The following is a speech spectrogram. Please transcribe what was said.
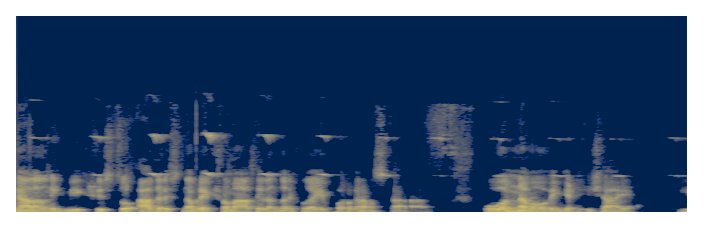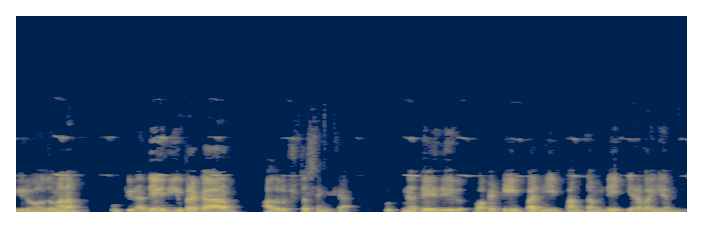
ఛానల్ని వీక్షిస్తూ ఆదరిస్తున్న ప్రేక్షమాశైలందరికీ హృదయపూర్వక నమస్కారాలు. ఓం నమో వెంకటేశాయ. ఈరోజు మనం పుట్టిన తేదీ ప్రకారం అదృష్ట సంఖ్య. పుట్టిన తేదీలు ఒకటి పది పంతొమ్మిది ఇరవై ఎనిమిది.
